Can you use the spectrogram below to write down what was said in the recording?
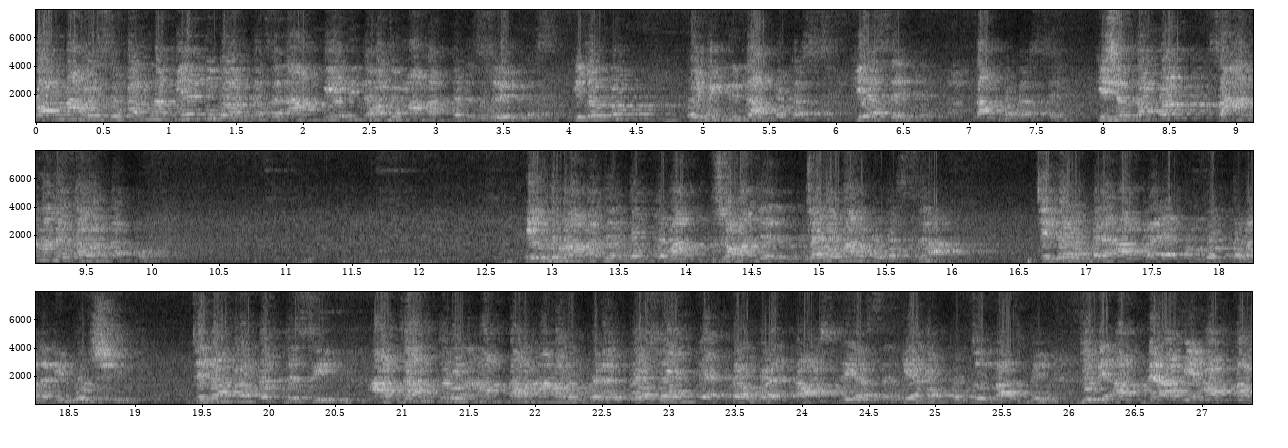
কন্যা হয়েছে কন্যা বিয়ে দিবে ওর কাছে না, বিয়ে দিতে হবে মাতাব্বরের ছেলের কাছে কি জন্য? ওই আছে। কি আছে? আছে। কিসের নামে যাওয়ার আমাদের বর্তমান সমাজের চলমান অবস্থা, যেটার উপরে আমরা এখন বর্তমানে নির্ভরশীল। যেটা আমরা করতেছি। আর যার দরুন আপনার আমার উপরে গজব একটার উপর একটা আসতেই আছে কেমন পর্যন্ত আসবে। যদি আপনি, আমি, আপনার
